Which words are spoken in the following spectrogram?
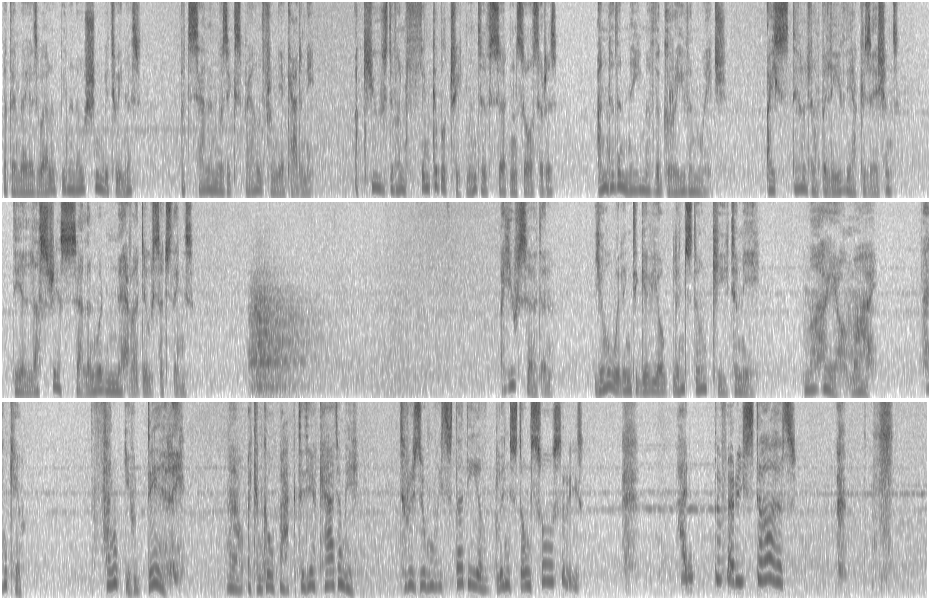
But there may as well have been an ocean between us. But Sellen was expelled from the Academy, accused of unthinkable treatment of certain sorcerers, under the name of the Graven Witch. I still don't believe the accusations. The illustrious Sellen would never do such things. Are you certain? You're willing to give your glintstone key to me? My, oh my. Thank you. Thank you dearly. Now I can go back to the academy to resume my study of glintstone sorceries. And the very stars.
